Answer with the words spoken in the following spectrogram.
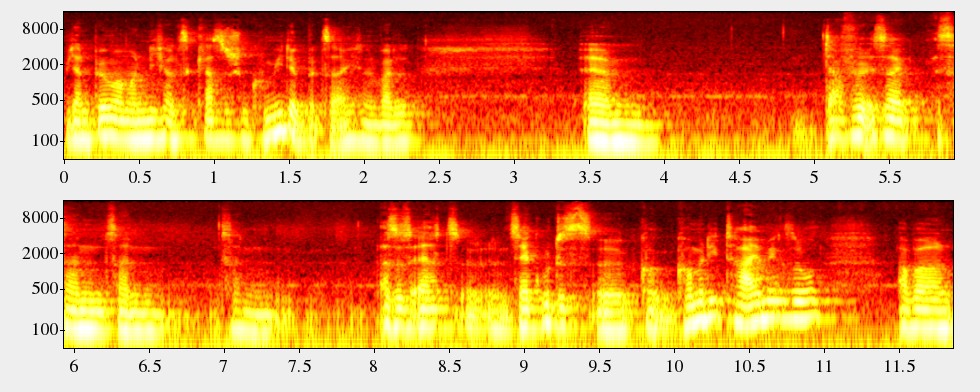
Jan Böhmermann nicht als klassischen Comedian bezeichnen, weil ähm, dafür ist er sein, sein, sein also er hat ein sehr gutes äh, Comedy-Timing so, aber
